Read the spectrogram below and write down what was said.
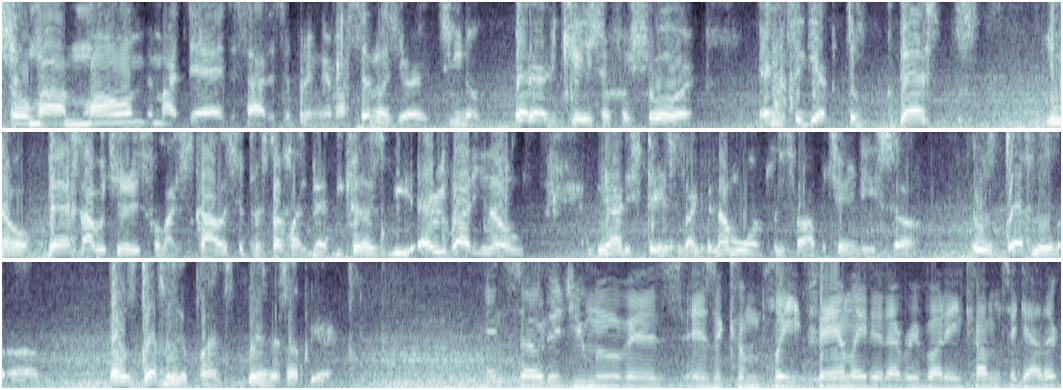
So my mom and my dad decided to bring me my siblings here. to, You know, better education for sure. and to get the best you know, best opportunities for like scholarship and stuff like that because we everybody you know, United States is like the number one place for opportunities. So it was definitely um, that was definitely the plan to bring us up here. And so, did you move as as a complete family? Did everybody come together?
